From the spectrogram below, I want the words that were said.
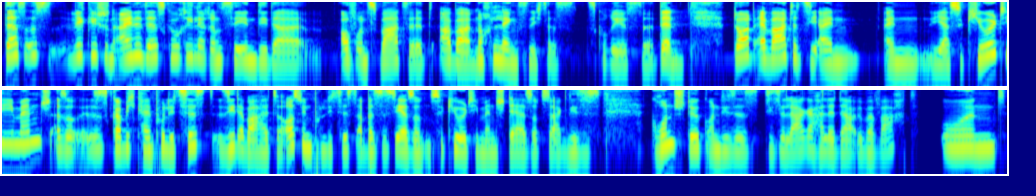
das ist wirklich schon eine der skurrileren Szenen, die da auf uns wartet, aber noch längst nicht das skurrilste. Denn dort erwartet sie einen ein ja Security-Mensch, also es ist glaube ich kein Polizist, sieht aber halt so aus wie ein Polizist, aber es ist eher so ein Security-Mensch, der sozusagen dieses Grundstück und dieses diese Lagerhalle da überwacht. Und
